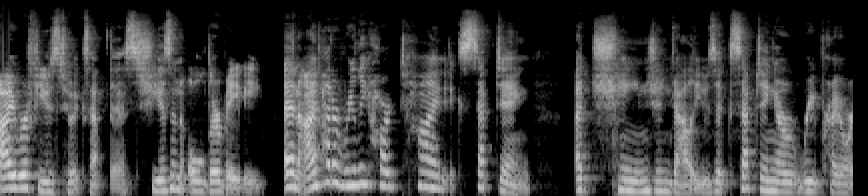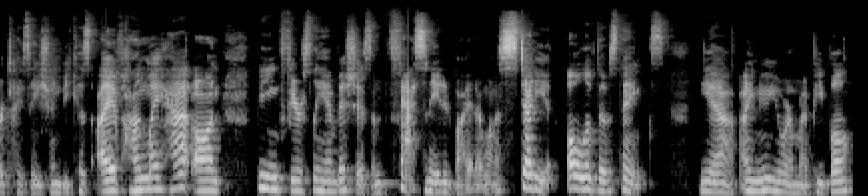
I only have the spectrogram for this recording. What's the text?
i refuse to accept this she is an older baby and i've had a really hard time accepting a change in values, accepting a reprioritization because I have hung my hat on being fiercely ambitious. I'm fascinated by it. I want to study it, all of those things. Yeah, I knew you were my people.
